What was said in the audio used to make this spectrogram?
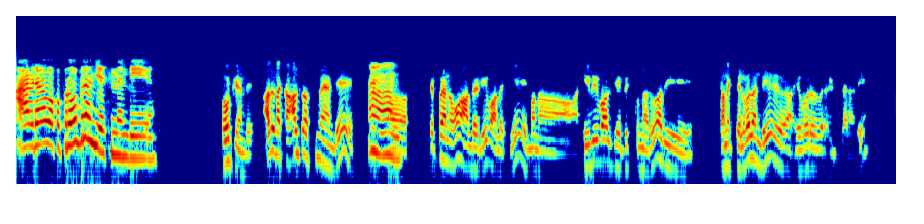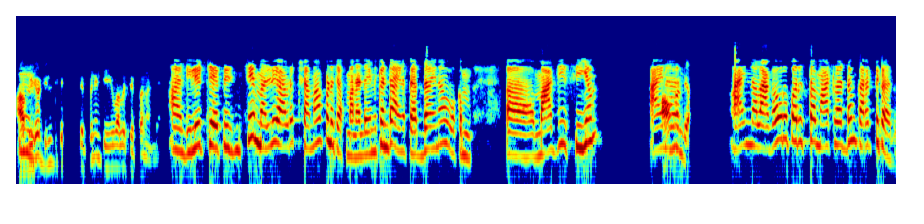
ఆవిడ ఒక ప్రోగ్రామ్ చేసిందండి. ఓకే అండి. అదే నాకు కాల్స్ వస్తున్నాయండి. చెప్పాను ఆల్రెడీ వాళ్ళకి మన టీవీ వాళ్ళు చేపించుకున్నారు. అది తనకు తెలియదండి ఎవరు ఏంటిదనేది ఆ. వీడియో డిలీట్ చేసి చెప్పి నేను టీవీ వాళ్ళకి చెప్పానండి. ఆ, డిలీట్ చేపించి మళ్ళీ ఆవిడ క్షమాపణ చెప్పమనండి. ఎందుకంటే ఆయన పెద్ద ఆయన ఒక మాజీ సీఎం. ఆయన ఆయన అలా అగౌరవపరుస్తా మాట్లాడడం కరెక్ట్ కాదు.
